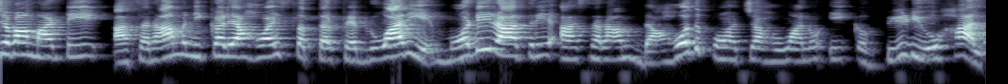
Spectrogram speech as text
જવા માટે આસારામ નીકળ્યા હોય સત્તર ફેબ્રુઆરીએ. મોડી રાત્રે આસારામ દાહોદ પહોંચ્યા હોવાનો એક વીડિયો હાલ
